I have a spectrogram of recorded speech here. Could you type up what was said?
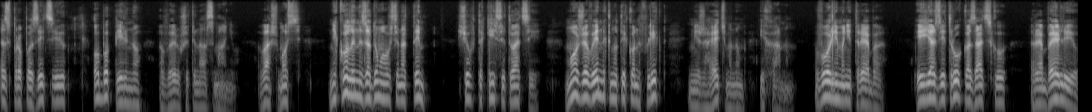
з пропозицією обопільно вирушити на османів. Ваш мость ніколи не задумувався над тим, що в такій ситуації може виникнути конфлікт між гетьманом і ханом. Волі мені треба, і я зітру козацьку ребелію,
